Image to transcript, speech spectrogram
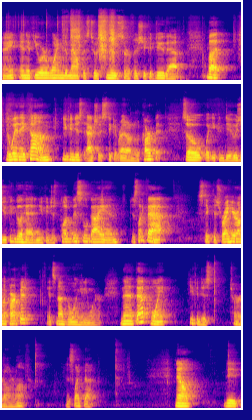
right? And if you were wanting to mount this to a smooth surface, you could do that. But the way they come, you can just actually stick it right onto the carpet. So what you can do is you can go ahead and you can just plug this little guy in, just like that, stick this right here on the carpet, it's not going anywhere. And then at that point, you can just turn it on and off, just like that. Now, the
